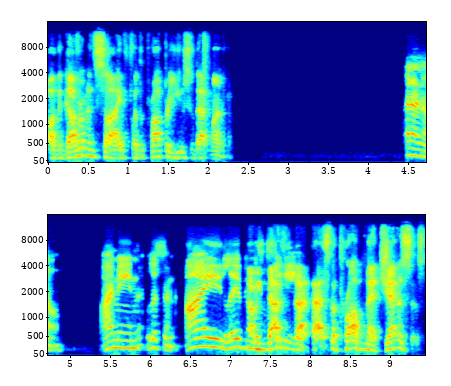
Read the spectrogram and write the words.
on the government side for the proper use of that money? I don't know. I mean, listen, I live in I a mean, that's, city. that, that's the problem at Genesis,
